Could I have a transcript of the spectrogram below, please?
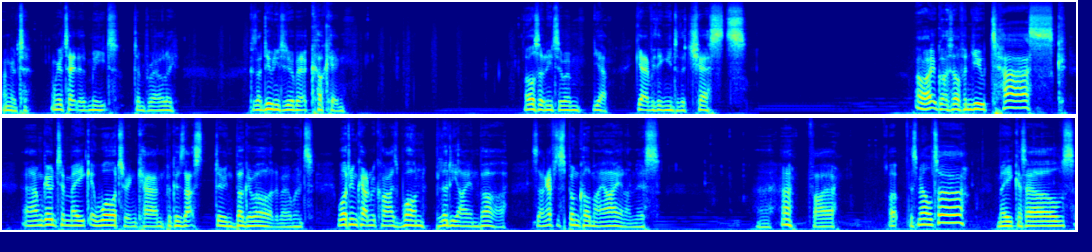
I'm going to I'm going to take the meat temporarily because I do need to do a bit of cooking. I also need to um yeah get everything into the chests. All right, I've got myself a new task. I'm going to make a watering can because that's doing bugger all at the moment. Watering can requires one bloody iron bar, so I'm going to have to spunk all my iron on this. Uh huh, fire. Up the smelter. Make ourselves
